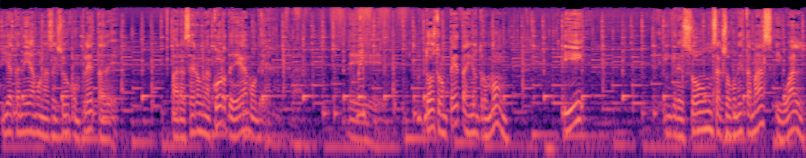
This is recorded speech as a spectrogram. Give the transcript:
y ya teníamos la sección completa de para hacer un acorde, digamos, de, de Bueno. Dos trompetas y un trombón. Y ingresó un saxofonista más, igual,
